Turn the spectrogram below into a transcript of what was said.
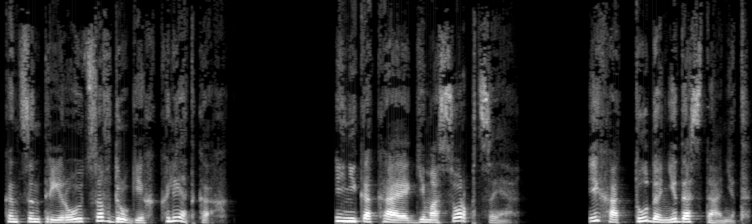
концентрируются в других клетках. И никакая гемосорбция их оттуда не достанет.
